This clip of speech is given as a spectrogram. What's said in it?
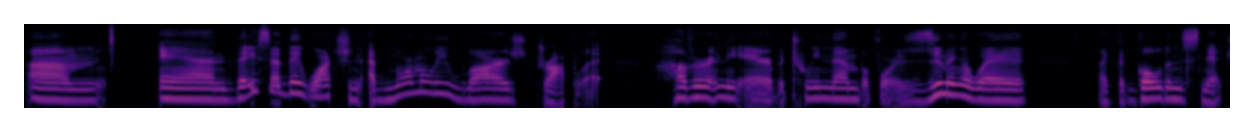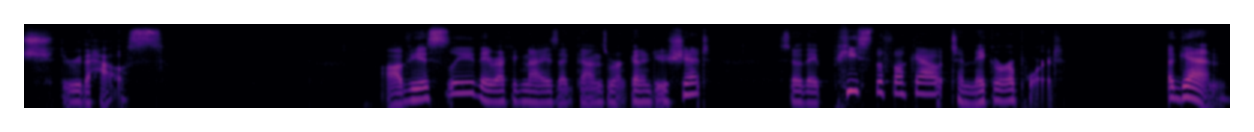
Um, and they said they watched an abnormally large droplet hover in the air between them before zooming away like the golden snitch through the house. Obviously, they recognized that guns weren't going to do shit, so they pieced the fuck out to make a report. Again,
